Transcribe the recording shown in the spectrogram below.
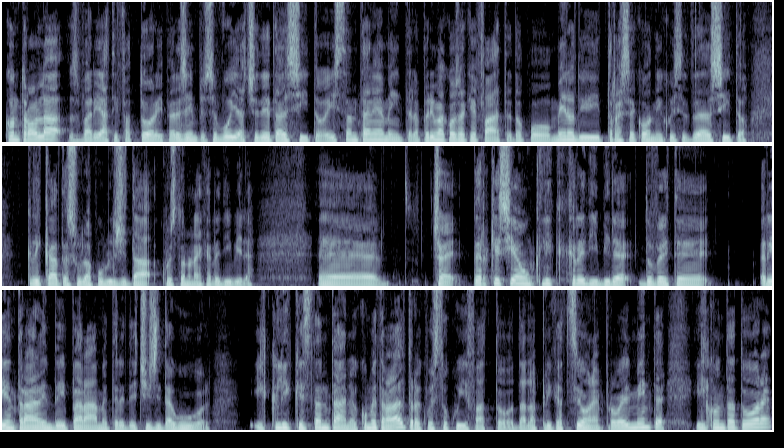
controlla svariati fattori. Per esempio, se voi accedete al sito e istantaneamente la prima cosa che fate, dopo meno di tre secondi in cui siete dal sito, cliccate sulla pubblicità, questo non è credibile. Eh, cioè, perché sia un click credibile dovete rientrare in dei parametri decisi da Google. Il click istantaneo, come tra l'altro è questo qui fatto dall'applicazione, probabilmente il contatore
